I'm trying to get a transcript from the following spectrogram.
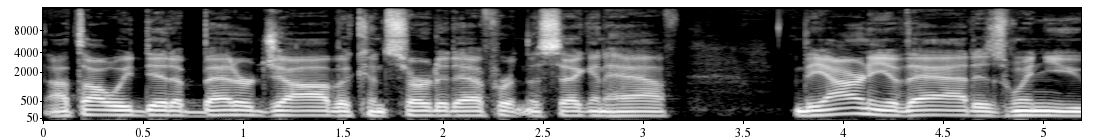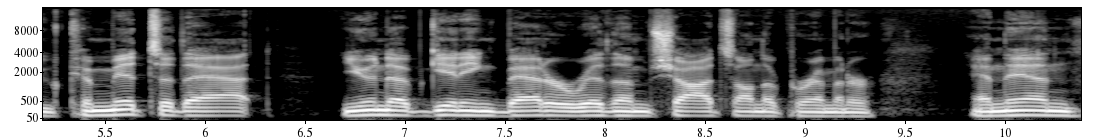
I thought we did a better job, a concerted effort in the second half. The irony of that is when you commit to that, you end up getting better rhythm shots on the perimeter. And then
